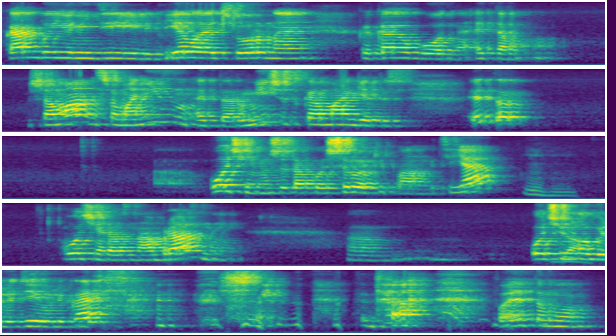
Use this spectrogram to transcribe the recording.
Как бы ее ни делили, белая, черная, какая угодно. Это шаман, шаманизм, это руническая магия. То есть это э, очень уже такой широкий план бытия, угу. очень разнообразный. Эм, очень да. много людей увлекается. Да, поэтому,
